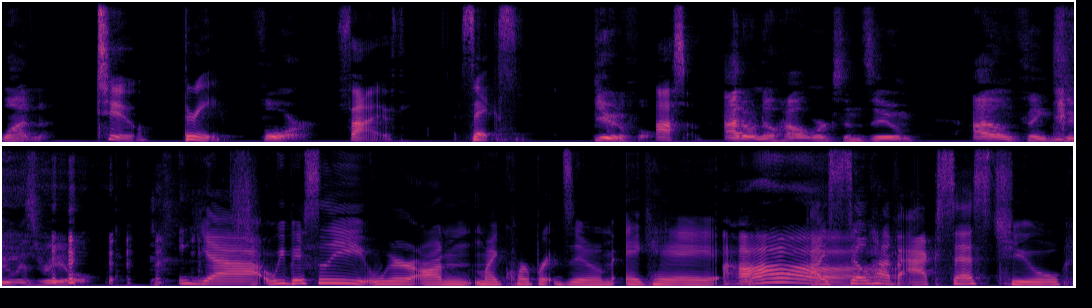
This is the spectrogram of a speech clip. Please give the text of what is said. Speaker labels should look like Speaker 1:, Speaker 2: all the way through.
Speaker 1: One,
Speaker 2: Two,
Speaker 3: Three,
Speaker 1: four.
Speaker 2: five.
Speaker 3: six.
Speaker 1: Beautiful.
Speaker 2: Awesome.
Speaker 1: I don't know how it works in Zoom. I don't think Zoom is real.
Speaker 3: Yeah, we basically we're on my corporate Zoom, aka
Speaker 2: Ah.
Speaker 3: I still have access to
